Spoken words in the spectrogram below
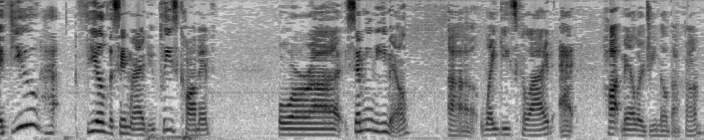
if you ha- feel the same way I do, please comment or uh, send me an email. Uh, when geeks collide at hotmail or gmail.com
